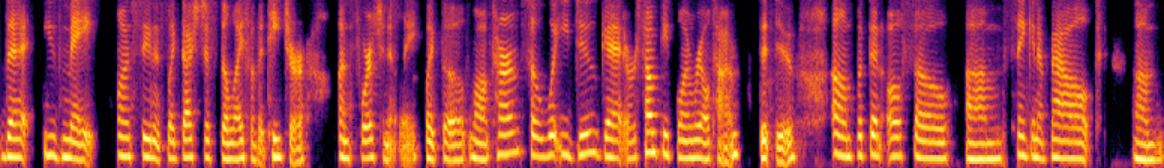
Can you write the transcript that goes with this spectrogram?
that you've made on students like that's just the life of a teacher unfortunately like the long term. So what you do get or some people in real time that do um, but then also um, thinking about um,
